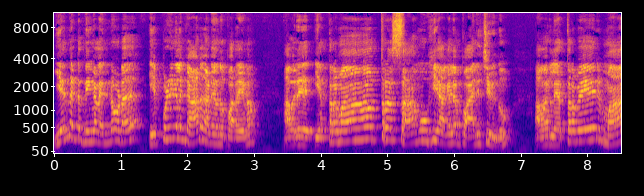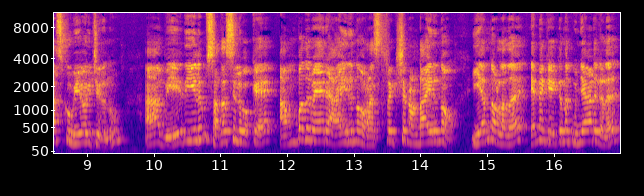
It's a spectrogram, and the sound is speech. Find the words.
എന്നിട്ട് നിങ്ങൾ എന്നോട് എപ്പോഴെങ്കിലും കാണുകയാണെങ്കിൽ ഒന്ന് പറയണം. അവർ എത്രമാത്രം സാമൂഹ്യ അകലം പാലിച്ചിരുന്നു അവരിൽ എത്ര പേര് മാസ്ക് ഉപയോഗിച്ചിരുന്നു ആ വേദിയിലും സദസ്സിലും ഒക്കെ അമ്പത് പേരായിരുന്നോ റെസ്ട്രിക്ഷൻ ഉണ്ടായിരുന്നോ എന്നുള്ളത് എന്നെ കേൾക്കുന്ന കുഞ്ഞാടുകൾ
